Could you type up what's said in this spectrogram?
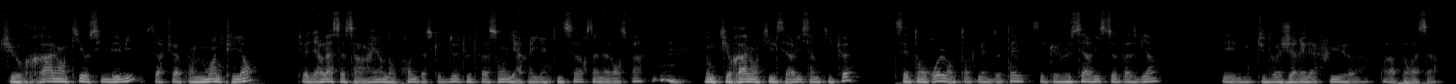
tu ralentis aussi le débit, c'est-à-dire que tu vas prendre moins de clients. Tu vas dire là, ça sert à rien d'en prendre parce que de toute façon, il n'y a rien qui sort, ça n'avance pas. Donc tu ralentis le service un petit peu. C'est ton rôle en tant que maître d'hôtel, c'est que le service se passe bien. Et donc tu dois gérer l'afflux euh, par rapport à ça.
